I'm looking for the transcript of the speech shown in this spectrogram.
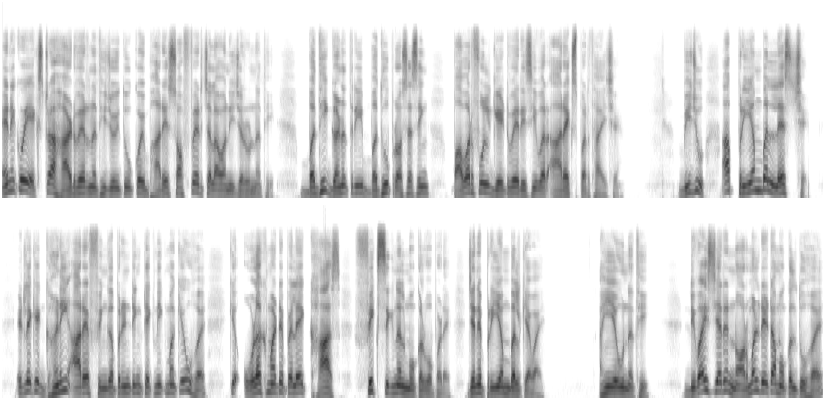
એને કોઈ એક્સ્ટ્રા હાર્ડવેર નથી જોઈતું, કોઈ ભારે સોફ્ટવેર ચલાવવાની જરૂર નથી. બધી ગણતરી, બધું processing powerful gateway receiver RX પર થાય છે. બીજું, આ પ્રિયમ્બલ લેસ છે. એટલે કે ઘણી આરએફ ફિંગરપ્રિન્ટિંગ ટેકનિકમાં કેવું હોય કે ઓળખ માટે પહેલાં એક ખાસ ફિક્સ સિગ્નલ મોકલવો પડે, જેને પ્રિયમ્બલ કહેવાય. અહીં એવું નથી. ડિવાઇસ જ્યારે નોર્મલ ડેટા મોકલતું હોય,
